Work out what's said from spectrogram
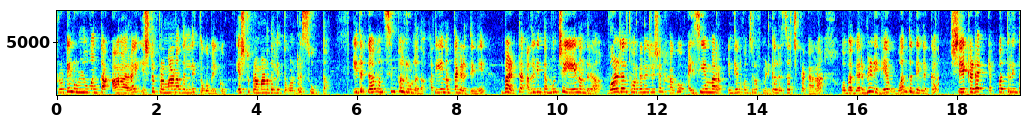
ಪ್ರೋಟೀನ್ ಉಳ್ಳುವಂಥ ಆಹಾರ ಎಷ್ಟು ಪ್ರಮಾಣದಲ್ಲಿ ತಗೋಬೇಕು? ಎಷ್ಟು ಪ್ರಮಾಣದಲ್ಲಿ ತಗೊಂಡ್ರೆ ಸೂಕ್ತ? ಇದಕ್ಕೆ ಒಂದು ಸಿಂಪಲ್ ರೂಲ್ ಅದ. ಅದೇನಂತ ಹೇಳ್ತೀನಿ. ಬಟ್ ಅದಕ್ಕಿಂತ ಮುಂಚೆ ಏನಂದ್ರೆ ವರ್ಲ್ಡ್ ಹೆಲ್ತ್ ಆರ್ಗನೈಸೇಷನ್ ಹಾಗೂ I C M R Indian Council of Medical Research ಪ್ರಕಾರ ಒಬ್ಬ ಗರ್ಭಿಣಿಗೆ ಒಂದು ದಿನಕ್ಕೆ ಶೇಕಡ ಎಪ್ಪತ್ತರಿಂದ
